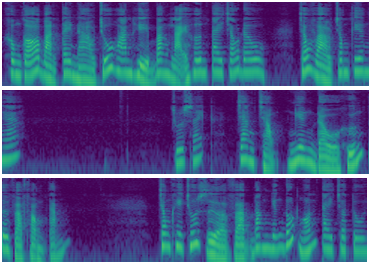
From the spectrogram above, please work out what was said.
Không có bàn tay nào chú hoan hỉ băng lại hơn tay cháu đâu. Cháu vào trong kia nghe. Chú Jack trang trọng nghiêng đầu hướng tôi vào phòng tắm. Trong khi chú rửa và băng những đốt ngón tay cho tôi,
